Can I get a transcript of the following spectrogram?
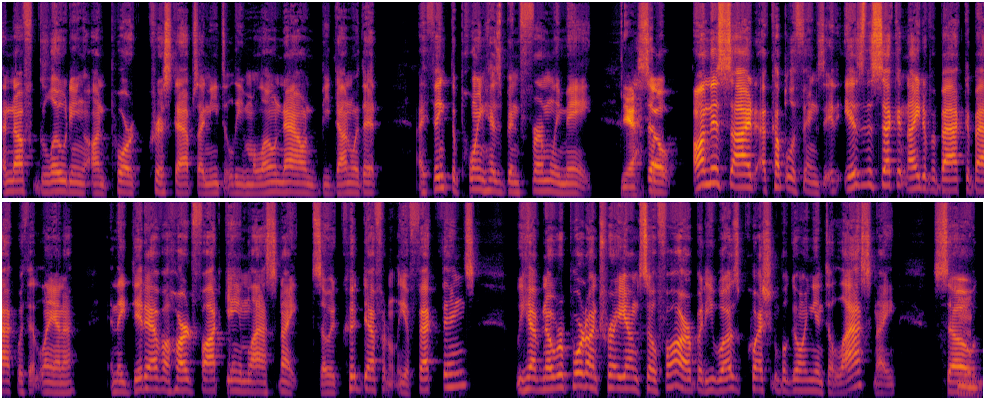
enough gloating on poor Kristaps. I need to leave him alone now and be done with it. I think the point has been firmly made. Yeah. So on this side, a couple of things. It is the second night of a back to back with Atlanta, and they did have a hard fought game last night. So it could definitely affect things. we have no report on Trae Young so far, but he was questionable going into last night. So, mm.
